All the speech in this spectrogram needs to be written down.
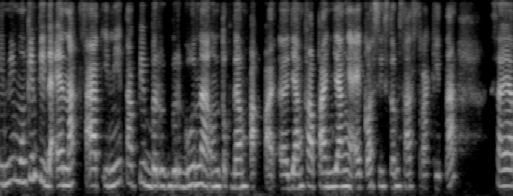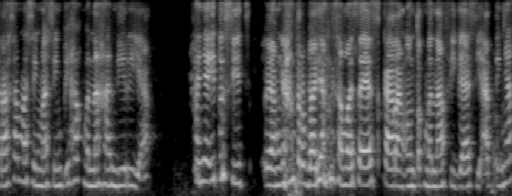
ini mungkin tidak enak saat ini tapi berguna untuk dampak eh, jangka panjangnya ekosistem sastra kita, saya rasa masing-masing pihak menahan diri ya. Hanya itu sih yang yang terbayang sama saya sekarang untuk menavigasi. Artinya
